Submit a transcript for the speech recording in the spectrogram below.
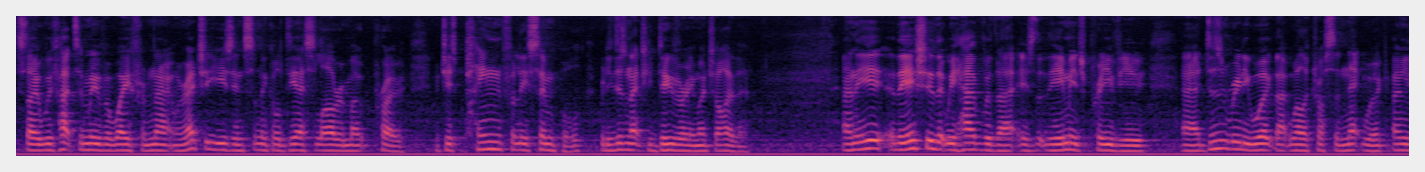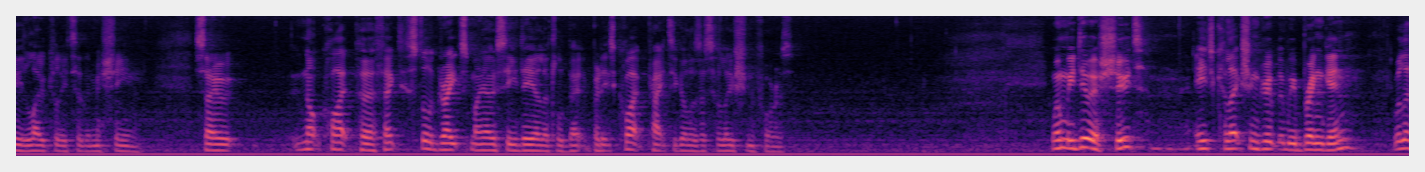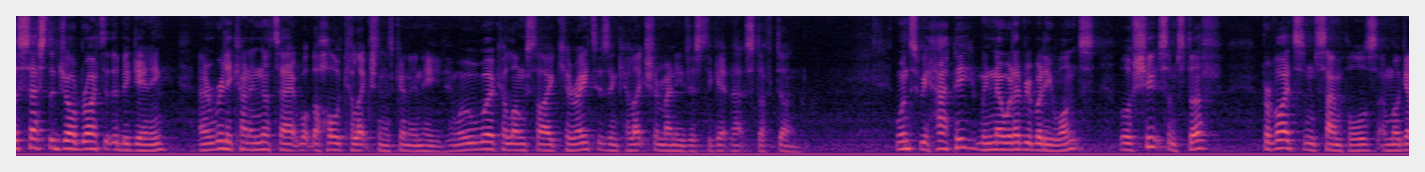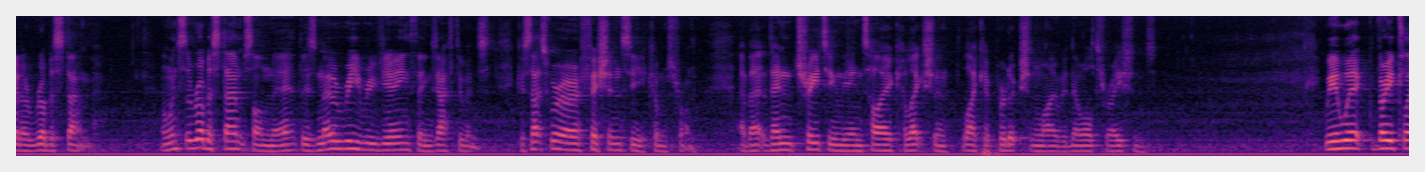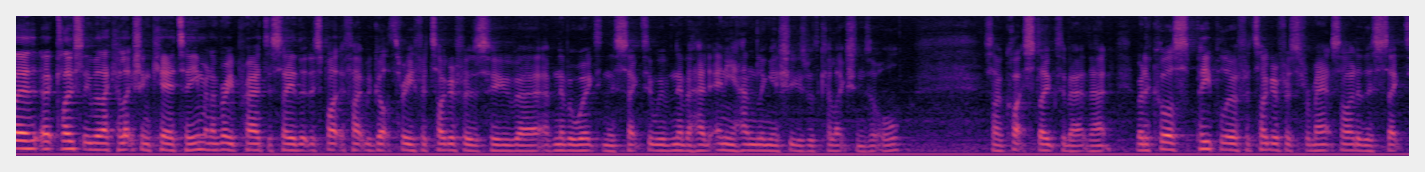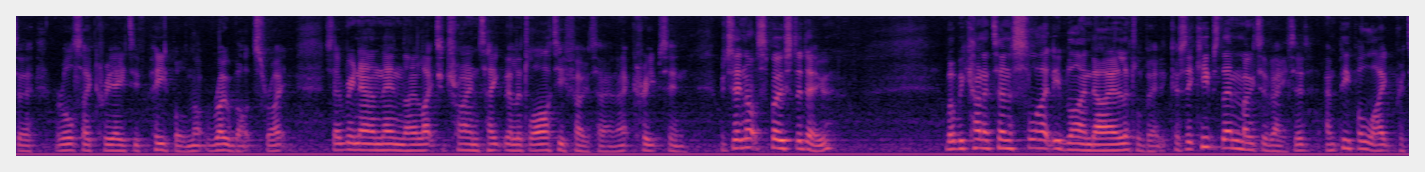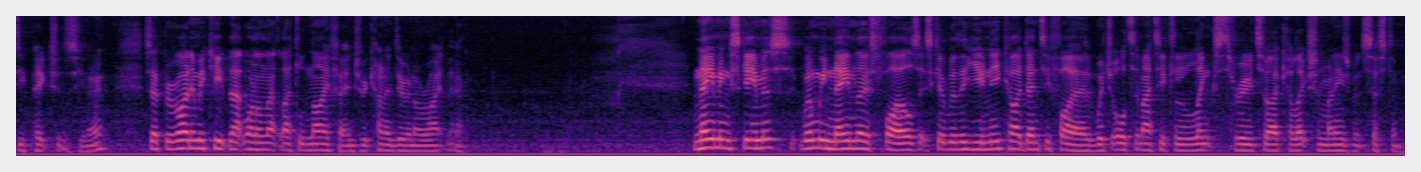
So we've had to move away from that. And we're actually using something called DSLR Remote Pro, which is painfully simple, but it doesn't actually do very much either. And the, the issue that we have with that is that the image preview uh, doesn't really work that well across the network, only locally to the machine. So not quite perfect, still grates my OCD a little bit, but it's quite practical as a solution for us. When we do a shoot, each collection group that we bring in, we'll assess the job right at the beginning and really kind of nut out what the whole collection is going to need. And we'll work alongside curators and collection managers to get that stuff done. Once we're happy, we know what everybody wants, we'll shoot some stuff, provide some samples, and we'll get a rubber stamp. And once the rubber stamp's on there, there's no re-reviewing things afterwards, because that's where our efficiency comes from, about then treating the entire collection like a production line with no alterations. We work very uh, closely with our collection care team, and I'm very proud to say that despite the fact we've got three photographers who uh, have never worked in this sector, we've never had any handling issues with collections at all. So I'm quite stoked about that. But of course, people who are photographers from outside of this sector are also creative people, not robots, right? So every now and then they like to try and take the little arty photo, and that creeps in, which they're not supposed to do but we kind of turn a slightly blind eye a little bit because it keeps them motivated and people like pretty pictures, you know. So providing we keep that one on that little knife edge, we're kind of doing all right there. Naming schemas, when we name those files, it's with a unique identifier which automatically links through to our collection management system.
